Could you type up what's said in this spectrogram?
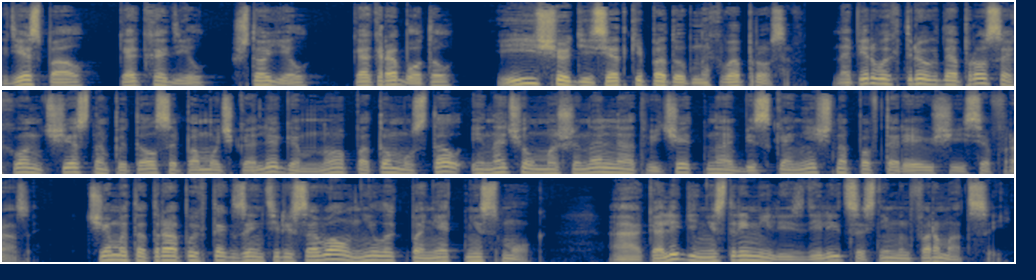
Где спал, как ходил, что ел, как работал и еще десятки подобных вопросов. На первых трех допросах он честно пытался помочь коллегам, но потом устал и начал машинально отвечать на бесконечно повторяющиеся фразы. Чем этот раб их так заинтересовал, Нилок понять не смог, а коллеги не стремились делиться с ним информацией.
